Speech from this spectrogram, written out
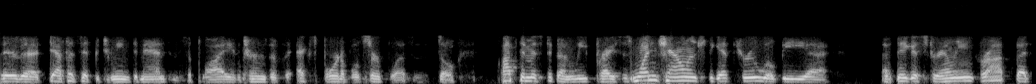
there's a deficit between demand and supply in terms of exportable surpluses. So optimistic on wheat prices. One challenge to get through will be uh, a big Australian crop, but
